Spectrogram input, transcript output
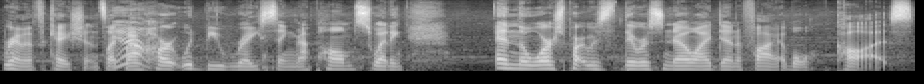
ramifications. Like my heart would be racing, my palms sweating. And the worst part was there was no identifiable cause.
